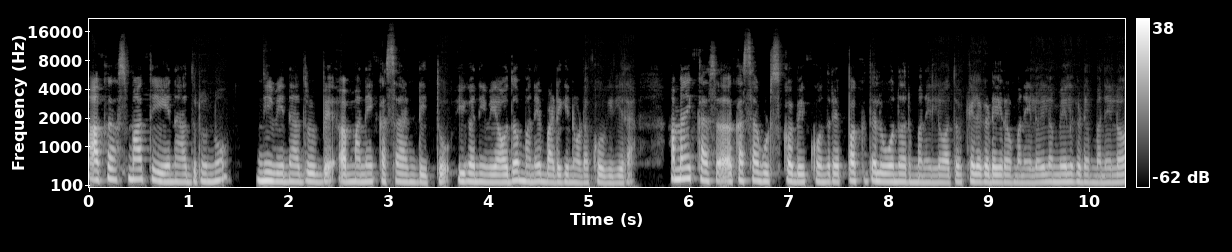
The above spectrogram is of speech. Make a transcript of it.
ಅಕಸ್ಮಾತ್ ಏನಾದ್ರೂ ನೀವೇನಾದರೂ ಬೆ ಮನೆ ಕಸ ಅಂಡಿತ್ತು ಈಗ ನೀವು ಯಾವುದೋ ಮನೆ ಬಾಡಿಗೆ ನೋಡೋಕೆ ಹೋಗಿದ್ದೀರಾ. ಆ ಮನೆ ಕಸ ಕಸ ಗುಡಿಸ್ಕೋಬೇಕು ಅಂದರೆ ಪಕ್ಕದಲ್ಲಿ ಓನರ್ ಮನೇಲೋ ಅಥವಾ ಕೆಳಗಡೆ ಇರೋ ಮನೇಲೋ ಇಲ್ಲ ಮೇಲ್ಗಡೆ ಮನೇಲೋ,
